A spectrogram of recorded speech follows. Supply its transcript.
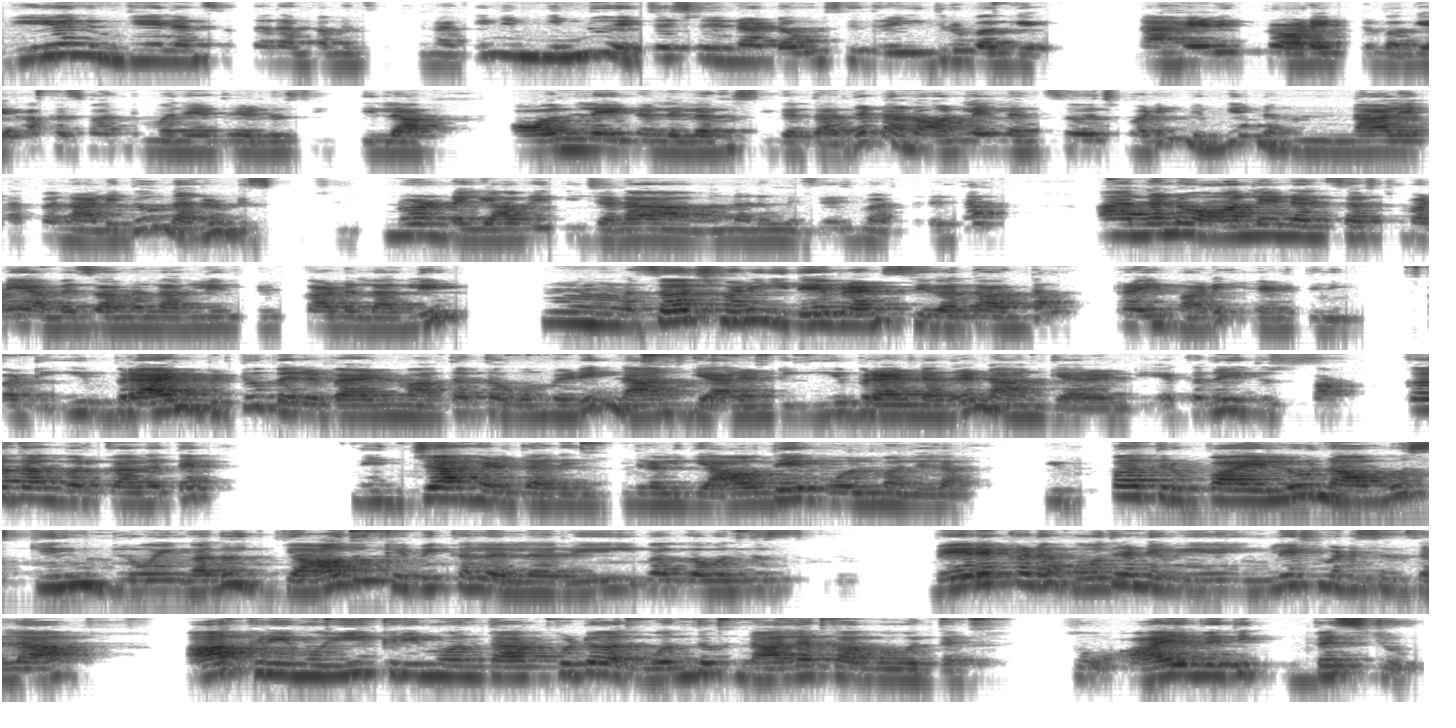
ವಿಡಿಯೋ ನಿಮ್ಗೆ ಏನು ಅನ್ಸುತ್ತೆ ನಾನು ಕಮೆಂಟ್ ಸೆಕ್ಷನ್ ಹಾಕಿ ನಿಮ್ಗೆ ಇನ್ನೂ ಹೆಚ್ಚೆಚ್ಚು ಏನೋ ಡೌಟ್ಸ್ ಇದ್ದರೆ ಇದ್ರ ಬಗ್ಗೆ, ನಾ ಹೇಳಿದ ಪ್ರಾಡಕ್ಟ್ ಬಗ್ಗೆ, ಅಕಸ್ಮಾತ್ ನಿಮ್ಮ ಮನೆ ಹತ್ರ ಎಲ್ಲೂ ಸಿಕ್ಕಿಲ್ಲ ಆನ್ಲೈನಲ್ಲಿ ಎಲ್ಲಾದರೂ ಸಿಗುತ್ತಾ ಅಂದರೆ ನಾನು ಆನ್ಲೈನಲ್ಲಿ ಸರ್ಚ್ ಮಾಡಿ ನಿಮಗೆ ನಮ್ಮ ನಾಳೆ ಅಥವಾ ನಾಳಿದ್ದು ನಾನು ಡಿಸ್ಕ್ರಿಪ್ಷನ್ ನೋಡೋಣ ಯಾವ ರೀತಿ ಜನ ನನಗೆ ಮೆಸೇಜ್ ಮಾಡ್ತಾರೆ ಅಂತ. ನಾನು ಆನ್ಲೈನಲ್ಲಿ ಸರ್ಚ್ ಮಾಡಿ ಅಮೆಝಾನಲ್ಲಾಗಲಿ ಫ್ಲಿಪ್ಕಾರ್ಟಲ್ಲಾಗಲಿ ಸರ್ಚ್ ಮಾಡಿ ಇದೇ ಬ್ರ್ಯಾಂಡ್ ಸಿಗತ್ತಾ ಅಂತ ಟ್ರೈ ಮಾಡಿ ಹೇಳ್ತೀನಿ. ಬಟ್ ಈ ಬ್ರ್ಯಾಂಡ್ ಬಿಟ್ಟು ಬೇರೆ ಬ್ರ್ಯಾಂಡ್ ಮಾತ್ರ ತೊಗೊಂಬೇಡಿ. ನಾನು ಗ್ಯಾರಂಟಿ ಈ ಬ್ರ್ಯಾಂಡ್ ಆದರೆ ನಾನು ಗ್ಯಾರಂಟಿ ಯಾಕಂದರೆ ಇದು ಸಕ್ಕತ್ತಾಗಿ ವರ್ಕ್ ಆಗುತ್ತೆ. ನಿಜ ಹೇಳ್ತಾ ಇದ್ದೀನಿ. ಇದರಲ್ಲಿ ಯಾವುದೇ ಗೋಲ್ಮಾಲ್ ಇಲ್ಲ. ಇಪ್ಪತ್ತು ರೂಪಾಯಲ್ಲೂ ನಾವು ಸ್ಕಿನ್ ಗ್ಲೋಯಿಂಗ್ ಅದು ಯಾವುದು ಕೆಮಿಕಲ್ ಅಲ್ಲ ರೀ? ಇವಾಗ ಒಂದು ಬೇರೆ ಕಡೆ ಹೋದರೆ ನೀವು ಇಂಗ್ಲೀಷ್ ಮೆಡಿಸಿನ್ಸ್ ಎಲ್ಲ ಆ ಕ್ರೀಮು ಈ ಕ್ರೀಮು ಅಂತ ಹಾಕ್ಬಿಟ್ಟು ಅದು ಒಂದಕ್ಕೆ ನಾಲ್ಕು ಆಗೋಗುತ್ತೆ ಸೊ ಆಯುರ್ವೇದಿಕ್ ಬೆಸ್ಟು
